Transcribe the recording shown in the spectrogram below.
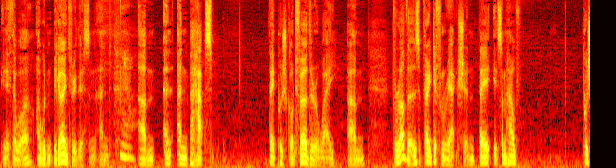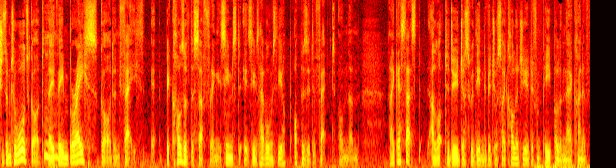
if there were, I wouldn't be going through this, and and yeah. um, and and perhaps they push God further away. Um, for others, very different reaction. They it somehow pushes them towards God. Mm-hmm. They they embrace God and faith because of the suffering. It seems to it seems to have almost the opposite effect on them. I guess that's a lot to do just with the individual psychology of different people and their kind of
